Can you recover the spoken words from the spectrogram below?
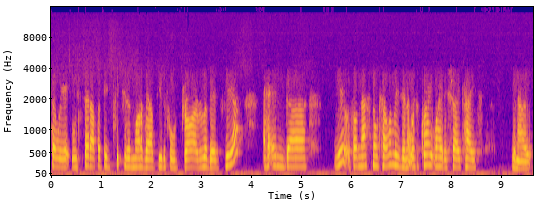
So we we set up a big kitchen in one of our beautiful dry riverbeds here, and. Uh, yeah, it was on national television. It was a great way to showcase, you know,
